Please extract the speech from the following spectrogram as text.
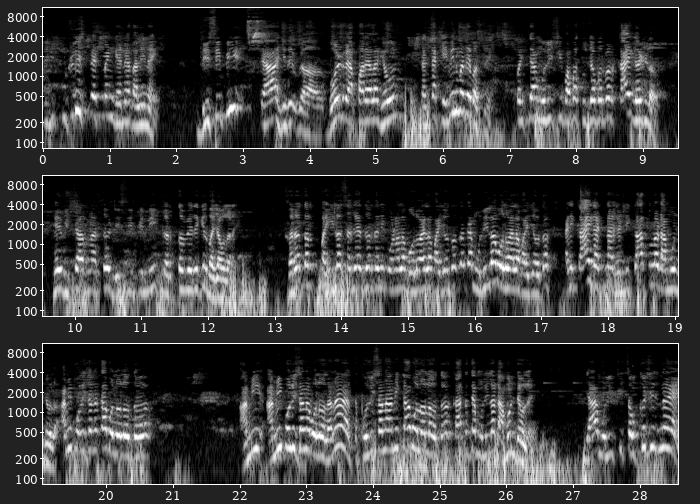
तिची कुठली स्टेटमेंट घेण्यात आली नाही. डीसीपी त्या हिरे गोल्ड व्यापाऱ्याला घेऊन त्यांच्या केबिनमध्ये बसले. पण त्या मुलीशी बाबा तुझ्याबरोबर काय घडलं? हे विचारण्याचं डीसीपीनी कर्तव्य देखील बजावलं नाही. खरं तर पहिलं सगळ्यात जर त्यांनी कोणाला बोलवायला पाहिजे होतं तर त्या मुलीला बोलवायला पाहिजे होतं. आणि काय घटना घडली का तुला डांबून ठेवलं? आम्ही पोलिसांना का बोलवलं होतं? आम्ही आम्ही पोलिसांना बोलवलं ना? तर पोलिसांना आम्ही का बोलवलं होतं? का तर त्या मुलीला डांबून ठेवलंय? त्या मुलीची चौकशीच नाही.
